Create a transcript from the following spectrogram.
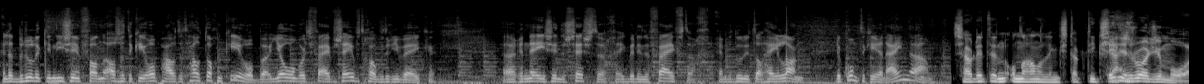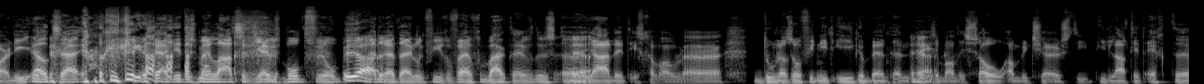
En dat bedoel ik in die zin van, als het een keer ophoudt, het houdt toch een keer op. Johan wordt 75 over drie weken. Eh, René is in de 60, ik ben in de 50. En we doen dit al heel lang. Er komt een keer een einde aan. Zou dit een onderhandelingstactiek zijn? Dit is Roger Moore, die elk zei, elke keer zei: Dit is mijn laatste James Bond film. Ja. En er uiteindelijk vier of vijf gemaakt heeft. Dus eh, Ja. ja. dit is gewoon eh, doen alsof je niet eager bent. En Ja. deze man is zo ambitieus. Die, die laat dit echt, eh,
